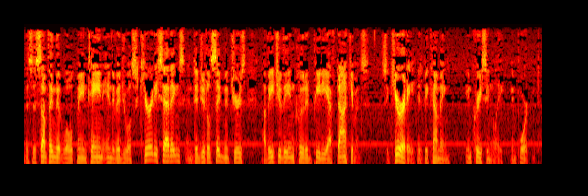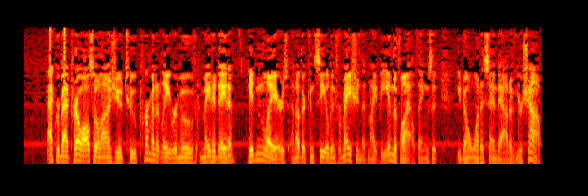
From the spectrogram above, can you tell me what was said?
This is something that will maintain individual security settings and digital signatures of each of the included PDF documents. Security is becoming increasingly important. Acrobat Pro also allows you to permanently remove metadata, hidden layers, and other concealed information that might be in the file, things that you don't want to send out of your shop.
